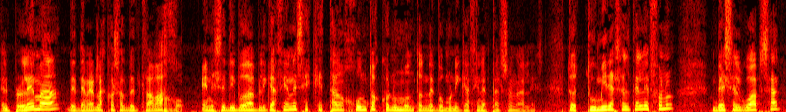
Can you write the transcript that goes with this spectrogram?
el problema de tener las cosas del trabajo en ese tipo de aplicaciones es que están juntos con un montón de comunicaciones personales. Entonces tú miras el teléfono, ves el WhatsApp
